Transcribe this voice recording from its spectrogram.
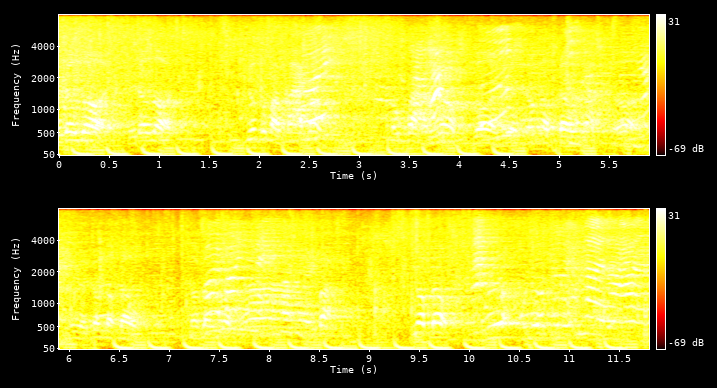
tới đâu rồi tới đâu rồi trước có vào vai không không vào đúng không rồi bây trong cho ngập đầu nhá rồi bây giờ cho ngập đầu ngập đầu rồi hai ba ngập đầu nữa nữa này này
